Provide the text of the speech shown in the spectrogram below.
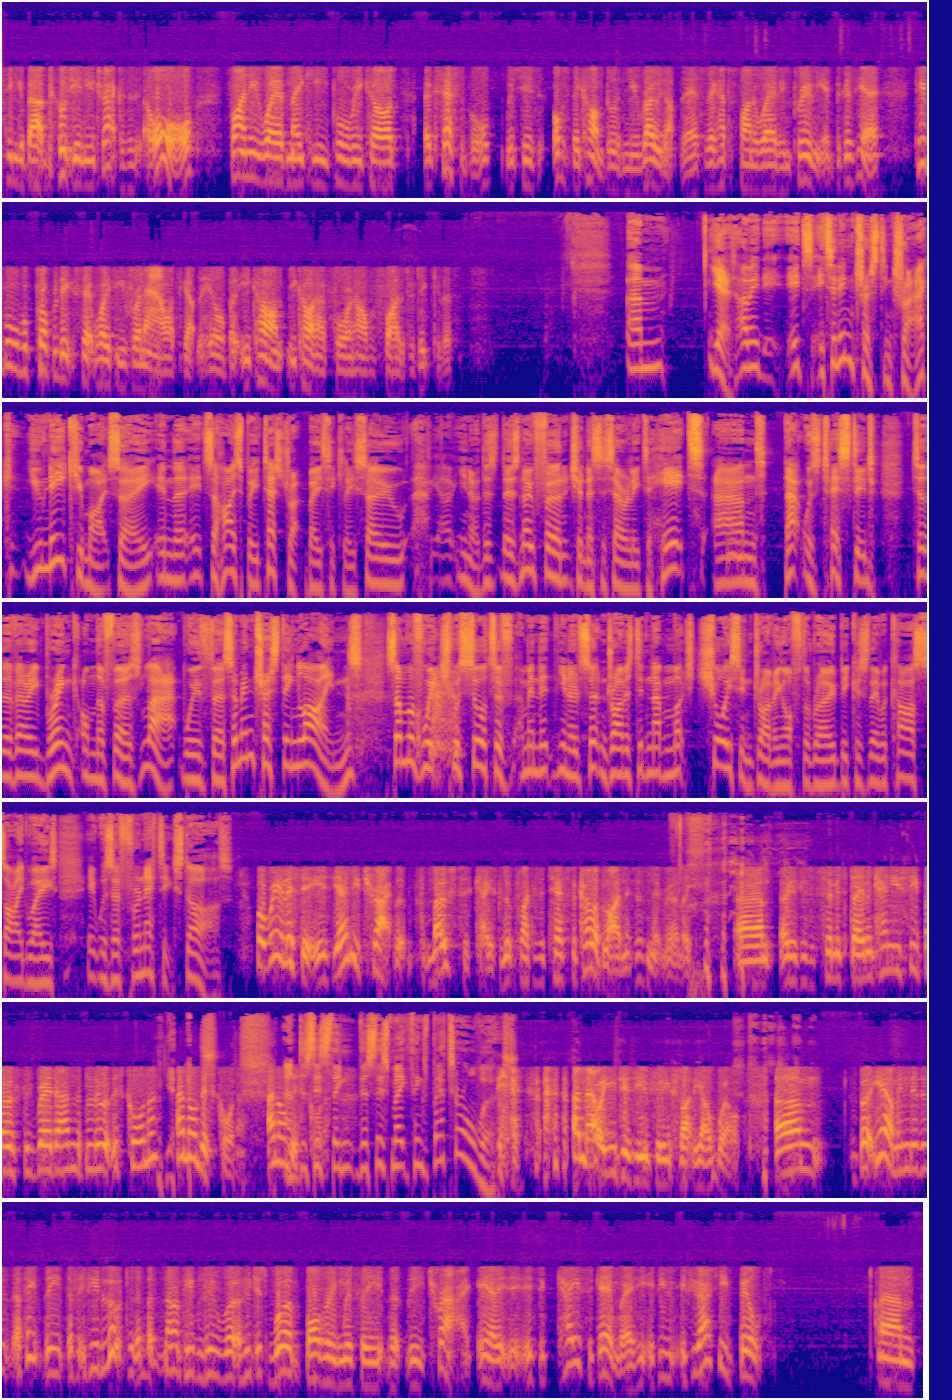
think about building a new track, or finding a way of making Paul Ricard accessible, which is obviously they can't build a new road up there, so they have to find a way of improving it. Because yeah, people will probably accept waiting for an hour to get up the hill, but you can't you can't have four and a half or five. It's ridiculous. Um, yes, I mean it's it's an interesting track, unique you might say, in that it's a high speed test track basically. So uh, you know, there's there's no furniture necessarily to hit, and that was tested to the very brink on the first lap with uh, some interesting lines, some of which were sort of, I mean, you know, certain drivers didn't have much choice in driving off the road because they were cast sideways. It was a frenetic start. Well, realistically, it's the only track that, for most of the case, looks like it's a test for colour blindness, isn't it? Really, um, because it's a similar statement. Can you see both the red and the blue at this corner, and on this corner, and on And this does corner? this thing does this make things better or worse? and now are you dizzy and feeling slightly unwell? Um, but yeah, I mean, I think the, if you looked at the number of people who were who just weren't bothering with the the, the track, you know, it, it's a case again where if you if you actually built um,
